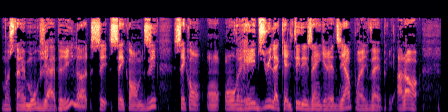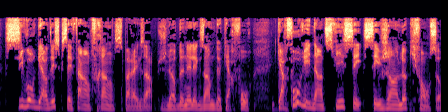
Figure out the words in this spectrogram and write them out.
Moi, c'est un mot que j'ai appris, là. C'est, qu'on me dit, c'est qu'on on, on réduit la qualité des ingrédients pour arriver à un prix. Alors, si vous regardez ce qui s'est fait en France, par exemple, je leur donnais l'exemple de Carrefour. Carrefour a identifié ces, ces gens-là qui font ça.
